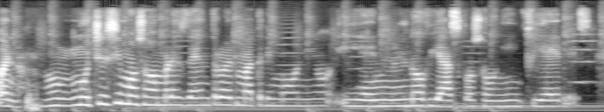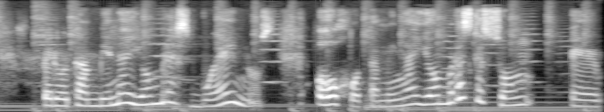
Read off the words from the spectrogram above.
bueno, muchísimos hombres dentro del matrimonio y en el noviazgo son infieles, pero también hay hombres buenos. Ojo, también hay hombres que son eh,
